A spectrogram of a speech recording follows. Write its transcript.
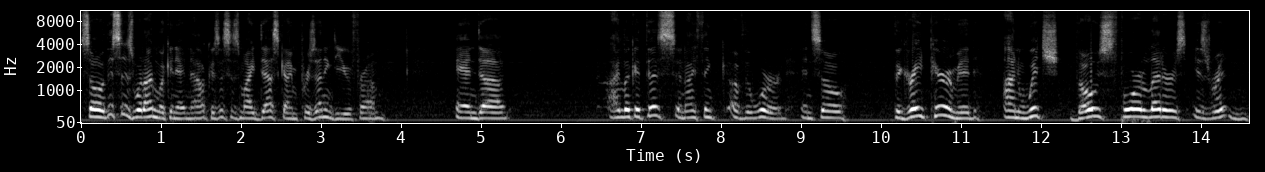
So this is what I'm looking at now because this is my desk I'm presenting to you from. And uh, I look at this and I think of the word. And so the Great Pyramid on which those four letters is written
